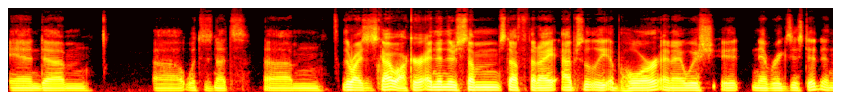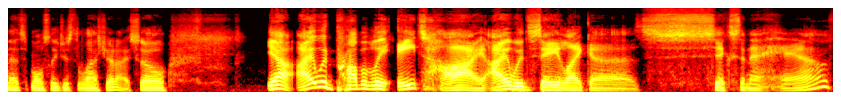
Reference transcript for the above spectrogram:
and um, uh, what's his nuts? Um, the Rise of Skywalker. And then there's some stuff that I absolutely abhor and I wish it never existed. And that's mostly just The Last Jedi. So, yeah, I would probably eight high. I would say like a six and a half.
